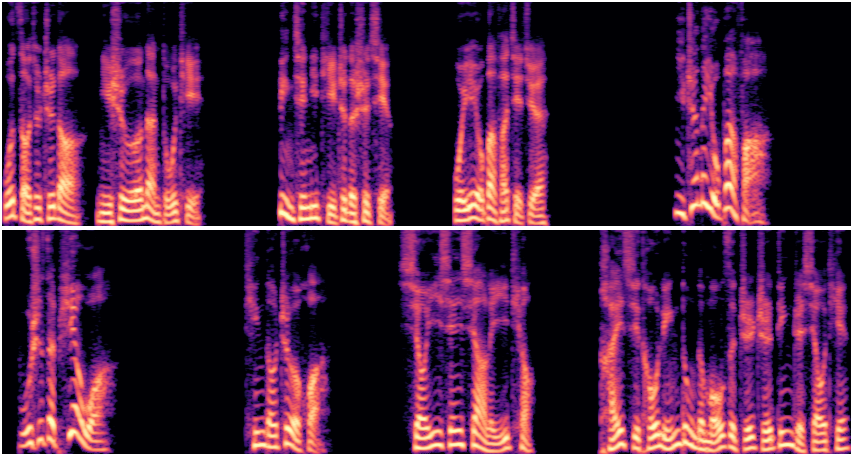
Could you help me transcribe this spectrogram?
我早就知道你是鹅难毒体，并且你体质的事情，我也有办法解决。你真的有办法？不是在骗我？听到这话，小医仙吓了一跳，抬起头，灵动的眸子直直盯着萧天，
